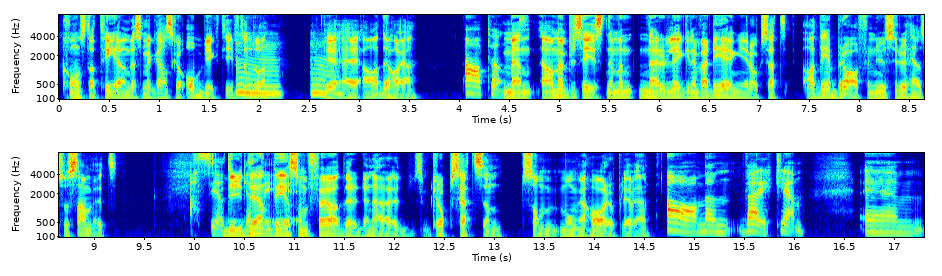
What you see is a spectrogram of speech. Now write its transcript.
konstaterande som är ganska objektivt ändå. Mm. Mm. Det är, ja, det har jag. Ja, punkt. Men, ja, men precis. Nej, men när du lägger en värdering i det också, att ja, det är bra för nu ser du hälsosam ut. alltså, Det är ju den, det som föder den här kroppshetsen som många har, upplever jag. Ja, men verkligen. Ehm,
